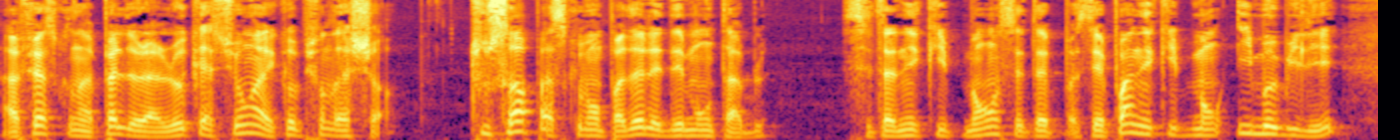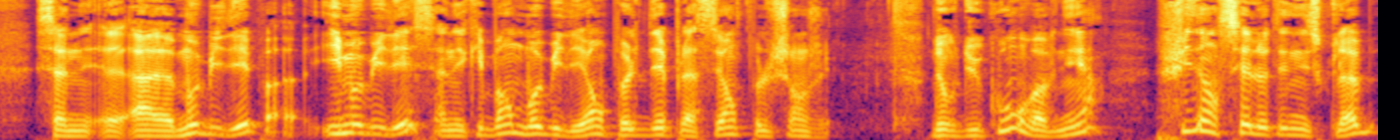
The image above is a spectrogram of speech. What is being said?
à faire ce qu'on appelle de la location avec option d'achat. Tout ça parce que mon padel est démontable. C'est un équipement, c'est pas un équipement immobilier, c'est un mobilier, immobilier, c'est un équipement mobilier, on peut le déplacer, on peut le changer. Donc du coup, on va venir financer le tennis club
